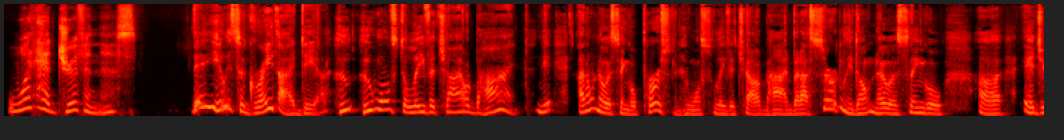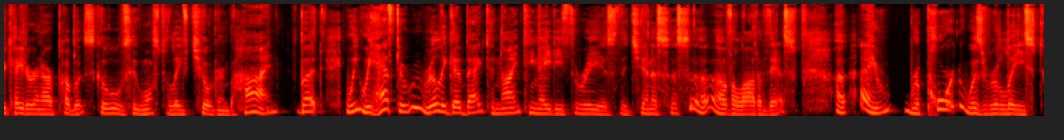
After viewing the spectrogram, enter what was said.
What had driven this? It's a great idea. Who, who wants to leave a child behind? I don't know a single person who wants to leave a child behind, but I certainly don't know a single uh, educator in our public schools who wants to leave children behind. But we, we have to really go back to 1983 as the genesis uh, of a lot of this. Uh, a report was released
